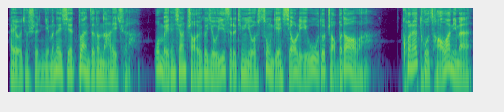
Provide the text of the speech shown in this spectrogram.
还有就是你们那些段子都哪里去了？我每天想找一个有意思的听友送点小礼物都找不到啊！快来吐槽啊，你们！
